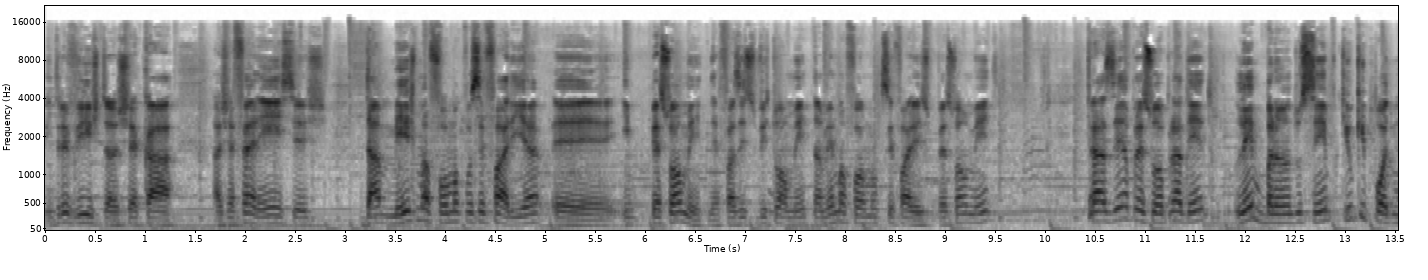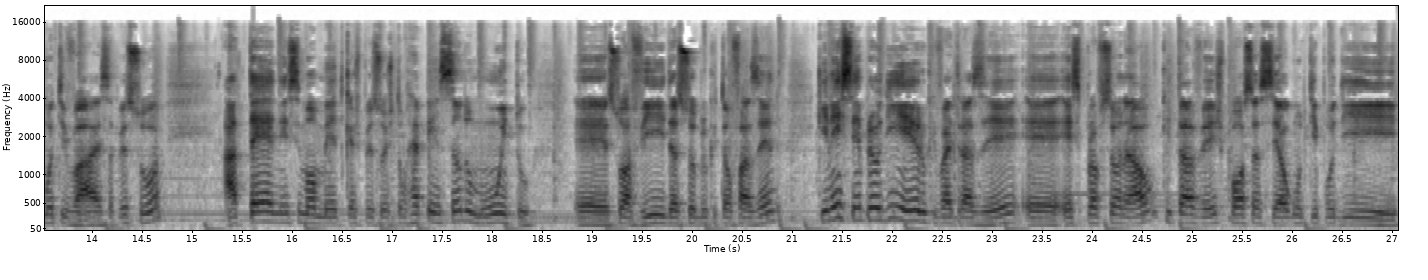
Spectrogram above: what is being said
entrevista, checar as referências, da mesma forma que você faria é, pessoalmente, né? Fazer isso virtualmente da mesma forma que você faria isso pessoalmente trazer a pessoa para dentro, lembrando sempre que o que pode motivar essa pessoa, até nesse momento que as pessoas estão repensando muito é, sua vida, sobre o que estão fazendo, que nem sempre é o dinheiro que vai trazer é, esse profissional, que talvez possa ser algum tipo de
